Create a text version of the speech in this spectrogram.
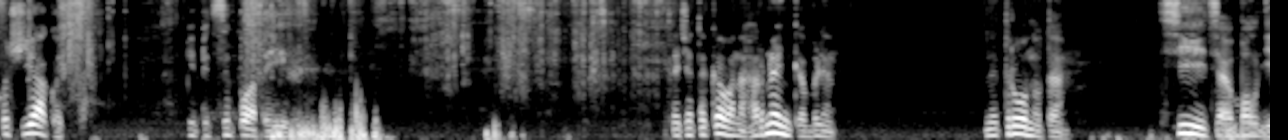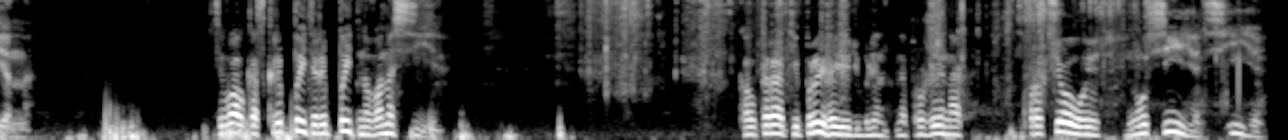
хоч якось пі- підсипати їх. Хоча така вона гарненька, блін. Не тронута. Сіється обалденно. Сівалка скрипить, рипить, но вона сіє. Калтера ті пригають, блін, на пружинах спрацьовують. Ну сіє, сіє.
